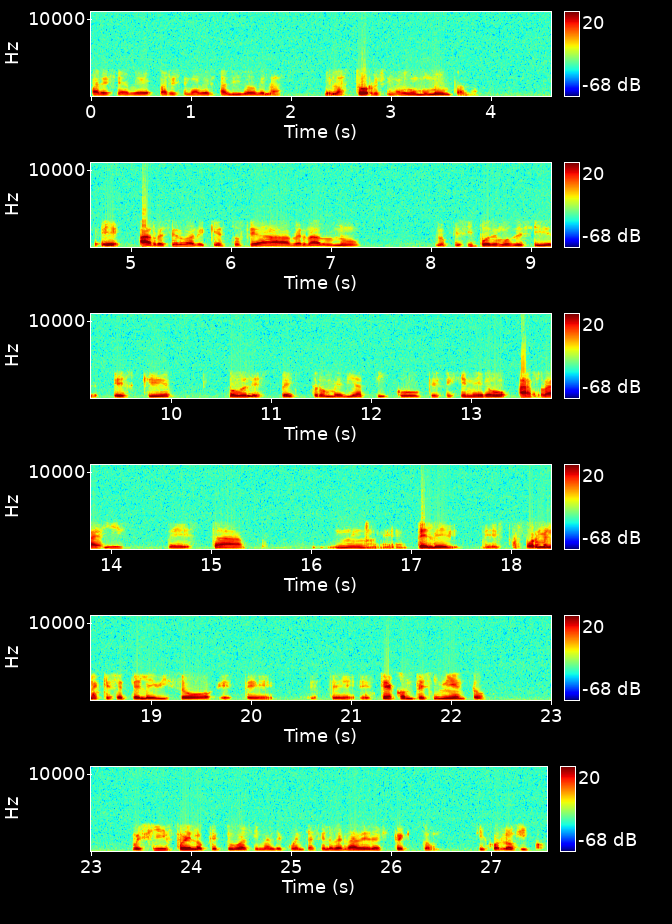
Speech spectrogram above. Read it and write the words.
parece haber, parecen haber salido de las de las torres en algún momento ¿no? eh, a reserva de que esto sea verdad o no lo que sí podemos decir es que todo el espectro mediático que se generó a raíz de esta mm, tele, de esta forma en la que se televisó este este este acontecimiento pues sí fue lo que tuvo al final de cuentas el verdadero efecto psicológico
